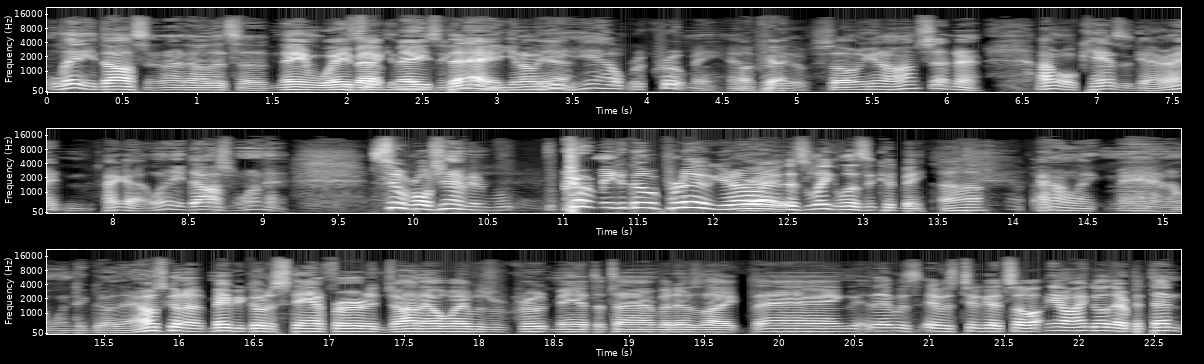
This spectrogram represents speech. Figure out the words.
Lenny Dawson. I know that's a name way It's back in the day. name, You know, yeah. he, he helped recruit me at Okay. Purdue. So you know, I'm sitting there. I'm an old Kansas guy, right? And I got Lenny Dawson, won that Super Bowl champion, recruit me to go to Purdue. You know, Right. as legal as it could be. Uh huh. And I'm like, man, I wanted to go there. I was gonna maybe go to Stanford, and John Elway was recruiting me at the time, but it was like, dang, it was it was too good. So you know, I go there, but then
